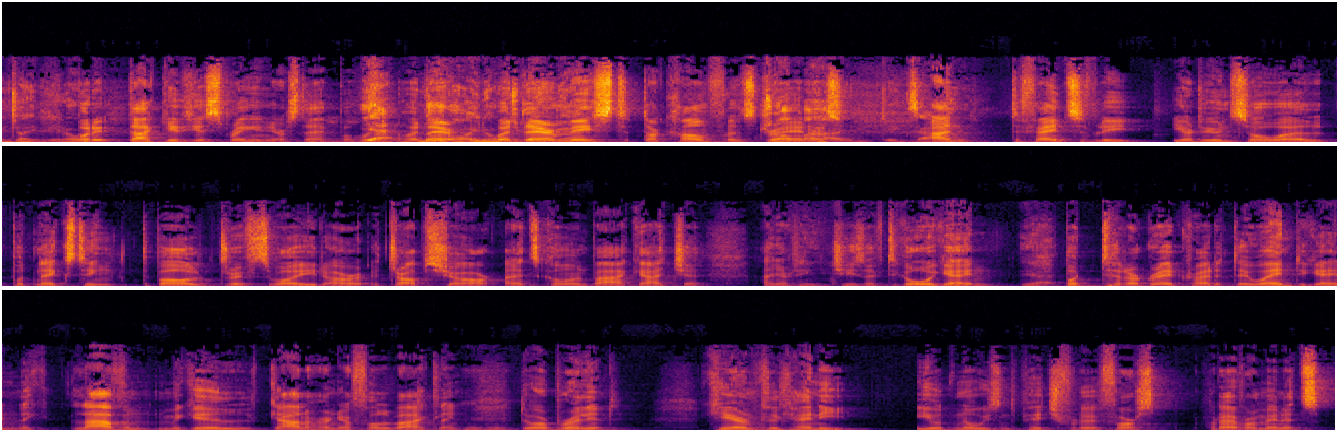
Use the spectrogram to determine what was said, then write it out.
it- time, you know. But it, that gives you a spring in your step. But when, Yeah, when no, they're, no, I know when they're mean, yeah. missed, their confidence Drop drainers. behind, exactly. And defensively, you're doing so well, but next thing, the ball drifts wide or it drops short and it's coming back at you. And you're thinking, geez, I have to go again. Yeah. But to their great credit, they went again. Like Lavin, McGill, Gallagher in your full back line. Mhm. They were brilliant. Kieran Kilkenny, you wouldn't know he's on the pitch for the first whatever minutes.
